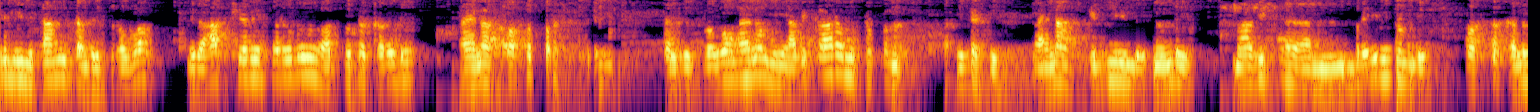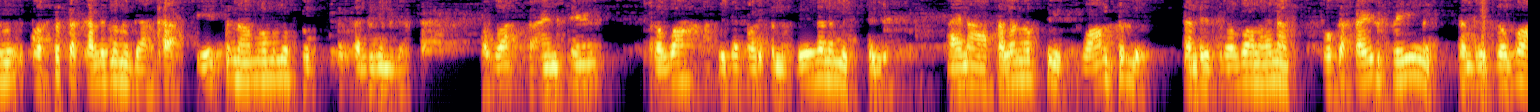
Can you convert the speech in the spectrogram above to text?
తెలియదు కానీ తండ్రి ప్రభా మీరు ఆశ్చర్యకరుడు అద్భుతకరుడు. ఆయన స్వస్థ పరిస్థితి తండ్రి ప్రభా ఆయన మీ అధికారం చెప్పిన ఇటకి. ఆయన కిడ్నీల నుండి నా బ్రెయిన్ నుండి స్వస్థ కలుగు స్వస్థత కలుగును గాక. ఏసునామంలో స్వస్థత కలుగును గాక. ప్రభా సాయం చేయండి. ప్రభా బిడ్డ పడుతున్న వేదన మీకు ఆయన ఆ తలనొప్పి వాంతులు తండ్రి ప్రభా ఆయన ఒక సైడ్ పెయిన్ తండ్రి ప్రభా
